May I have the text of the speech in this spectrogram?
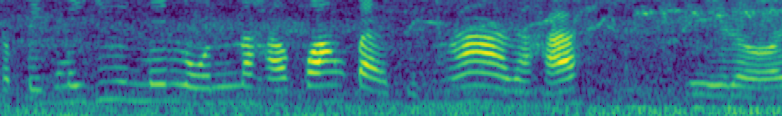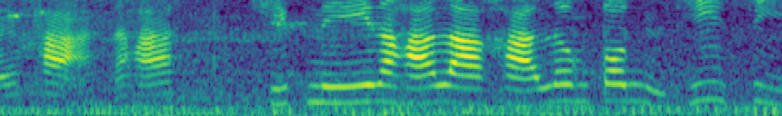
สเปคไม่ยื่นไม่ล้นนะคะ กว้าง 8.5 นะคะนี่เลยค่ะนะคะคลิปนี้นะคะ ราคาเริ่มต้นอยู่ที่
